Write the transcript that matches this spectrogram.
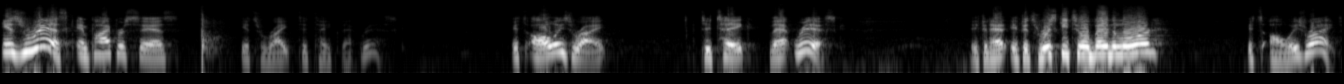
is risk. And Piper says it's right to take that risk. It's always right to take that risk. If, it ha- if it's risky to obey the Lord, it's always right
